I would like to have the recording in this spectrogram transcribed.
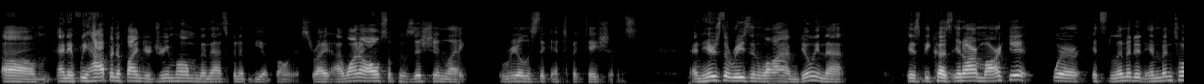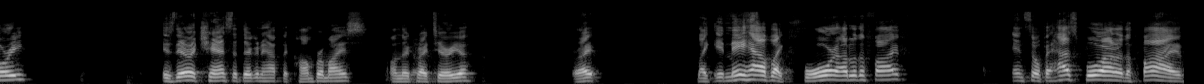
Um, and if we happen to find your dream home, then that's going to be a bonus, right? I want to also position like realistic expectations. And here's the reason why I'm doing that is because in our market where it's limited inventory, is there a chance that they're going to have to compromise on their criteria? Right? Like it may have like four out of the five. And so if it has four out of the five,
